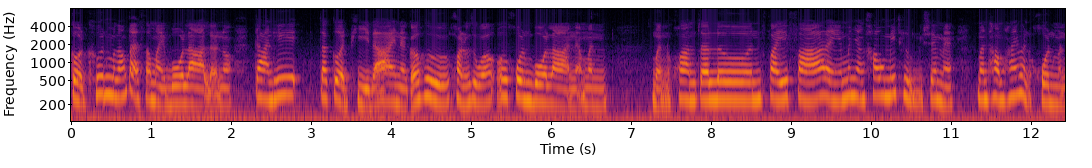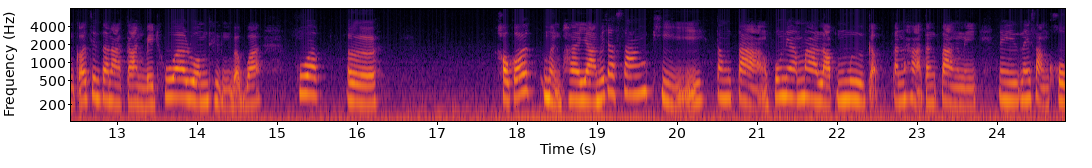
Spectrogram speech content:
เกิดขึ้นมาตั้งแต่สมัยโบราณแล้วเนาะ การที่จะเกิดผีได้เนี่ยก็คือความรู้สึกว่าเออคนโบราณเนี่ยมันเหมือนความเจริญไฟฟ้าอะไรเงี้ยมันยังเข้าไม่ถึงใช่ไหม มันทำให้เหมือนคนมันก็จินตนาการไปทั่วรวมถึงแบบว่าพวกเออ เขาก็เหมือนพยายามที่จะสร้างผีต่างๆ พวกเนี้ยมารับมือกับปัญหาต่างๆ ในในในสังคม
